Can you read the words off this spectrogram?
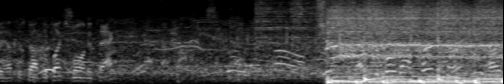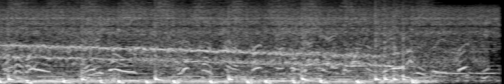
They have to stop the flexbone attack. That's the fullback Kershner. There he goes. It is Kershner. Kershner goes down. the angle on the field.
